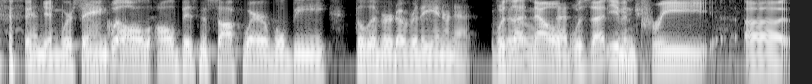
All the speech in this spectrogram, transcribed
and we're saying Well- all all business software will be delivered over the internet. Was So that now? Was that even huge. pre uh,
